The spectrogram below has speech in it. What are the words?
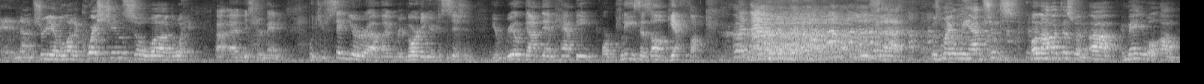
And I'm sure you have a lot of questions, so uh, go ahead. Uh, uh, Mr. Emanuel, would you say you're, uh, by- regarding your decision, you're real goddamn happy or pleased as all get fuck? Those, uh, was my only options. Oh, how about this one? Uh, Emanuel, um,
